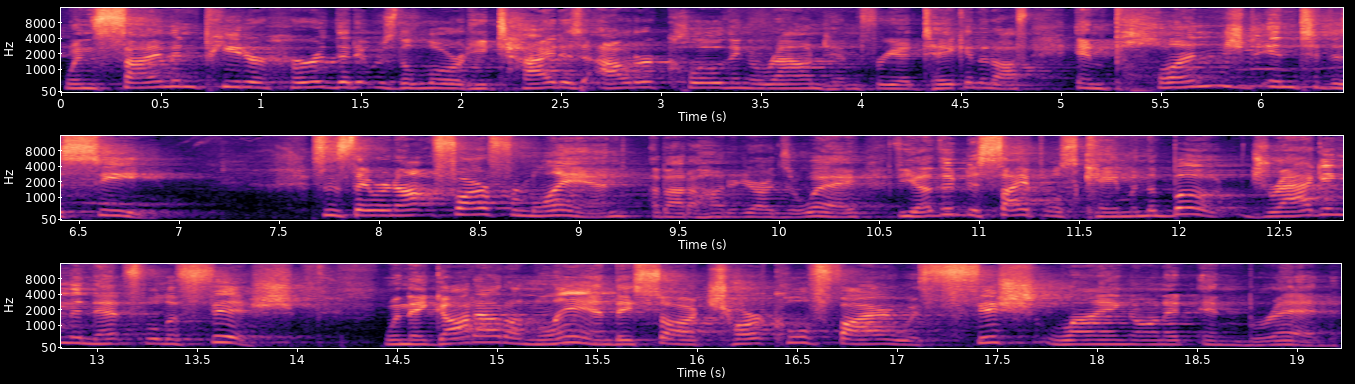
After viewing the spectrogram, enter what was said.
When Simon Peter heard that it was the Lord, he tied his outer clothing around him, for he had taken it off, and plunged into the sea. Since they were not far from land, about a 100 yards away, the other disciples came in the boat, dragging the net full of fish. When they got out on land, they saw a charcoal fire with fish lying on it and bread.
